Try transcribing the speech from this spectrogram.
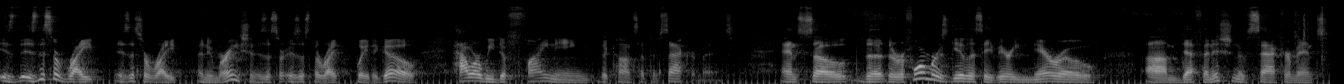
is is this a right is this a right enumeration? Is this is this the right way to go? how are we defining the concept of sacrament? And so the, the reformers give us a very narrow um, definition of sacrament.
